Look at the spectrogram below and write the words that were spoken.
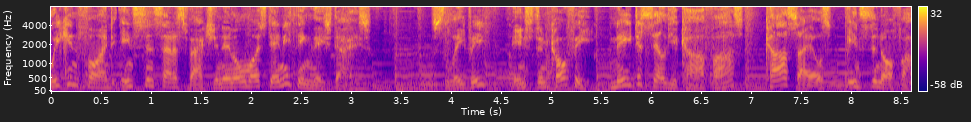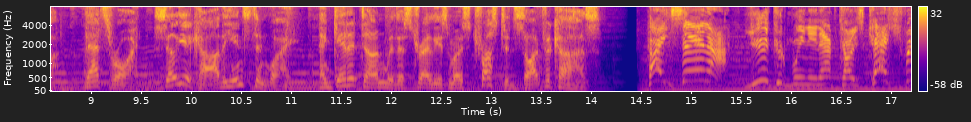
We can find instant satisfaction in almost anything these days. Sleepy? Instant coffee. Need to sell your car fast? Car sales, instant offer. That's right, sell your car the instant way and get it done with Australia's most trusted site for cars. Hey Santa, you could win in APCO's Cash for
